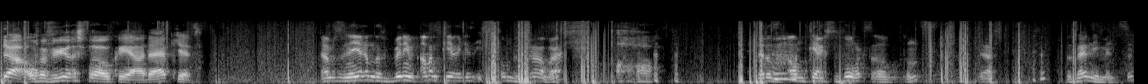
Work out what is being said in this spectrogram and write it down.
Ja, over vuur gesproken, ja, daar heb je het. Dames en heren, de verbinding met Almkerk is iets onbetrouwbaar. Oh, Net als het Almkerkse volgt, overigens. Ja, daar zijn die mensen.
